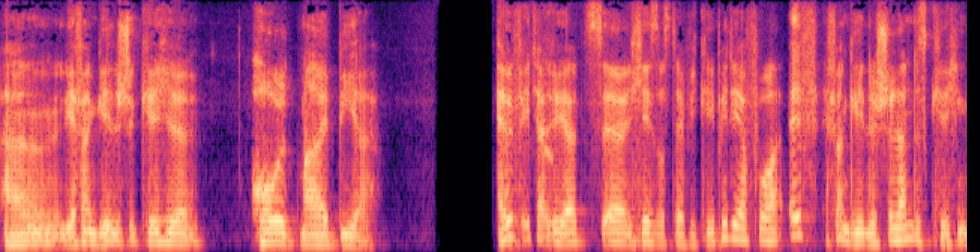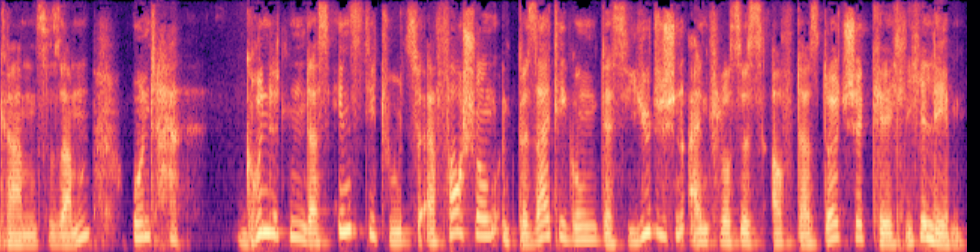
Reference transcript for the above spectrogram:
Äh, die evangelische Kirche, hold my beer. Elf jetzt, äh, ich lese aus der Wikipedia vor, elf evangelische Landeskirchen kamen zusammen und gründeten das Institut zur Erforschung und Beseitigung des jüdischen Einflusses auf das deutsche kirchliche Leben.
